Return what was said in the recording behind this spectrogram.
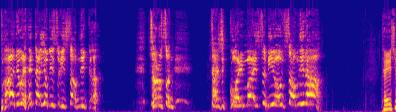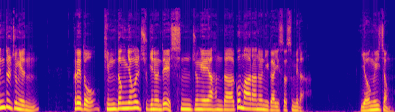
반역을 했다 여길 수 있사옵니까? 저로선 다시 구할 말씀이 없사옵니다. 대신들 중엔 그래도 김덕령을 죽이는데 신중해야 한다고 말하는 이가 있었습니다. 영의정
